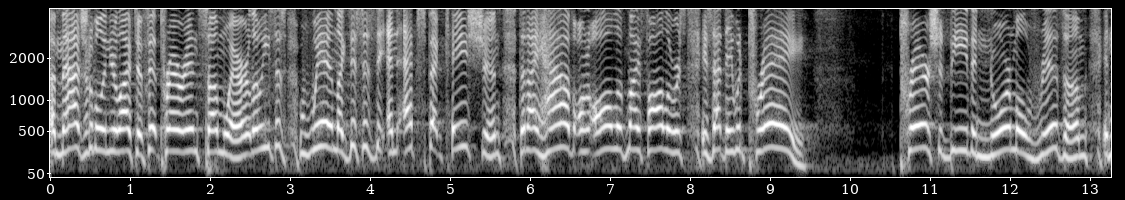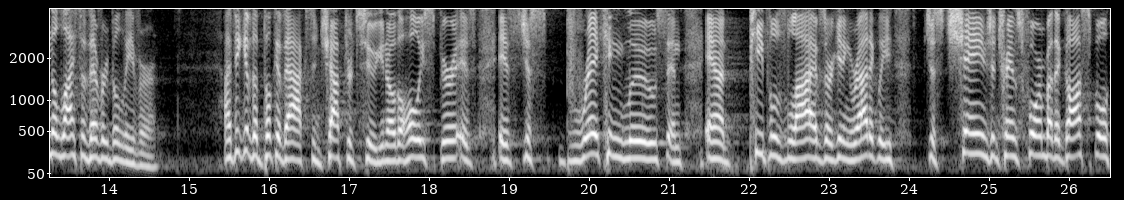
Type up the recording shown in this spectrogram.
imaginable in your life to fit prayer in somewhere. No, he says, when, like this is the, an expectation that I have on all of my followers is that they would pray. prayer should be the normal rhythm in the life of every believer. I think of the book of Acts in chapter two. You know, the Holy Spirit is, is just breaking loose, and, and people's lives are getting radically just changed and transformed by the gospel.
